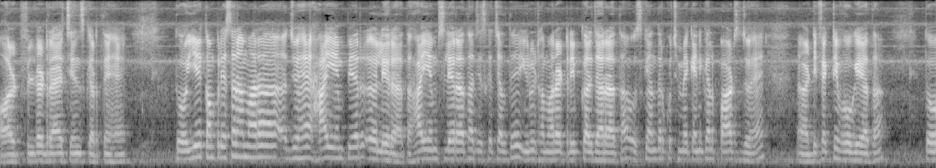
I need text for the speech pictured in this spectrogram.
और फ़िल्टर ड्रायर चेंज करते हैं। तो ये कंप्रेसर हमारा जो है हाई एम्पियर ले रहा था हाई एम्स ले रहा था, जिसके चलते यूनिट हमारा ट्रिप कर जा रहा था। उसके अंदर कुछ मैकेनिकल पार्ट्स जो है डिफेक्टिव हो गया था। तो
